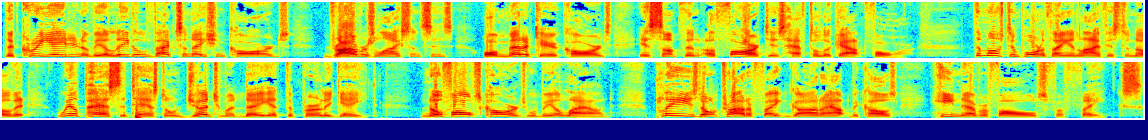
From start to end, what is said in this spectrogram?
The creating of illegal vaccination cards, driver's licenses, or Medicare cards is something authorities have to look out for. The most important thing in life is to know that we'll pass the test on Judgment Day at the pearly gate. No false cards will be allowed. Please don't try to fake God out because He never falls for fakes.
